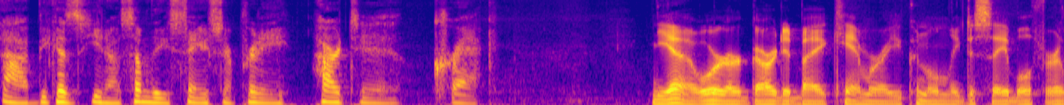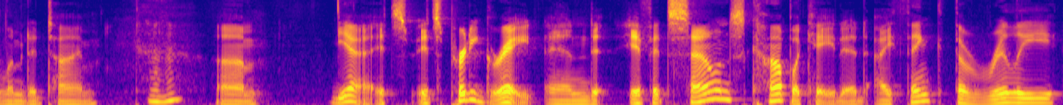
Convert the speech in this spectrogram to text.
uh, because you know some of these safes are pretty hard to crack. Yeah, or are guarded by a camera you can only disable for a limited time. Mm-hmm. Um, yeah, it's it's pretty great. And if it sounds complicated, I think the really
